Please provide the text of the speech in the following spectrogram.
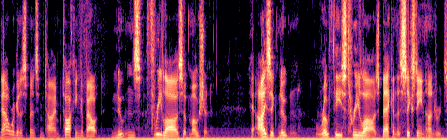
Now we're going to spend some time talking about Newton's three laws of motion. Now, Isaac Newton wrote these three laws back in the 1600s.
